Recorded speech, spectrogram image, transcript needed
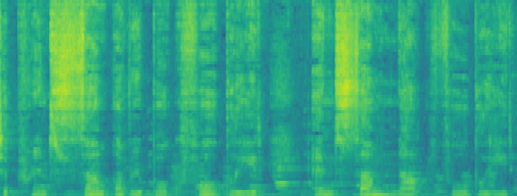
to print some of your book full bleed and some not full bleed.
